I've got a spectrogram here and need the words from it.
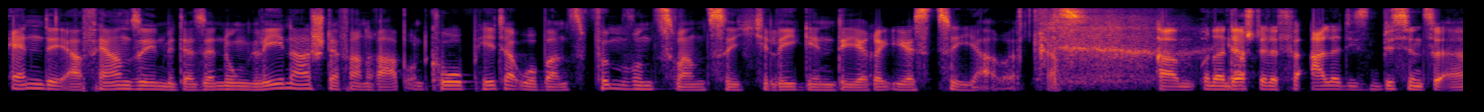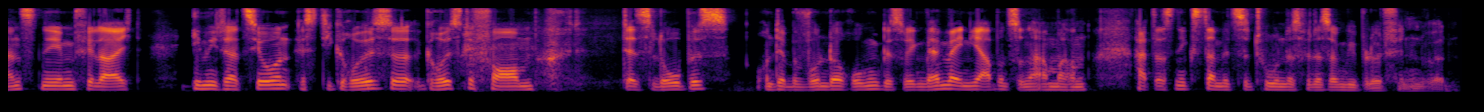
NDR Fernsehen mit der Sendung Lena, Stefan Raab und Co. Peter Urbans 25 legendäre ESC-Jahre. Krass. Ähm, und an ja. der Stelle für alle, die es ein bisschen zu ernst nehmen, vielleicht, Imitation ist die größte, größte Form des Lobes und der Bewunderung. Deswegen, wenn wir ihn hier ab und zu nachmachen, hat das nichts damit zu tun, dass wir das irgendwie blöd finden würden.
